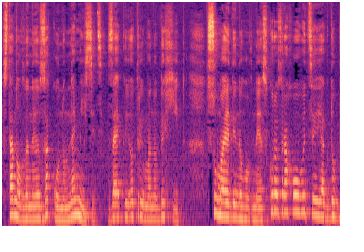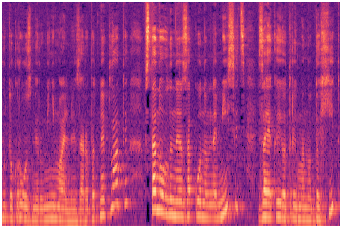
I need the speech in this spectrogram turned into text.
встановленої законом на місяць, за який отримано дохід, сума єдиного внеску розраховується як добуток розміру мінімальної заробітної плати, встановленої законом на місяць, за який отримано дохід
